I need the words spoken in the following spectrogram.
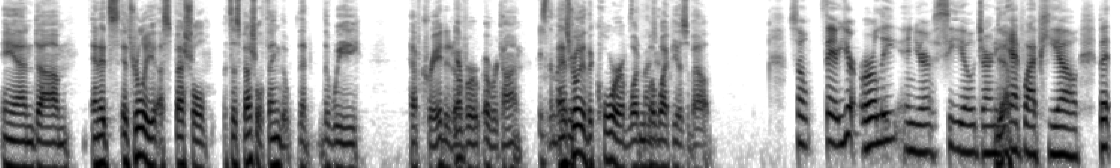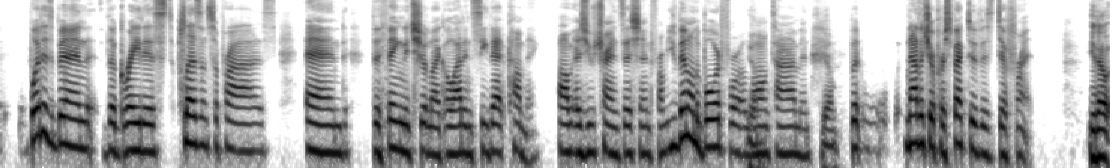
And, um, and it's, it's really a special, it's a special thing that, that, that we have created over, over time. It's the magic. It's really the core of what, what YPO is about. So Thayer, you're early in your CEO journey yeah. at YPO, but what has been the greatest pleasant surprise and the thing that you're like, oh, I didn't see that coming um, as you've transitioned from, you've been on the board for a yeah. long time. And, yeah. but now that your perspective is different. You know,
